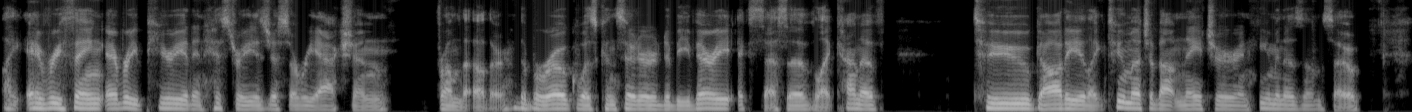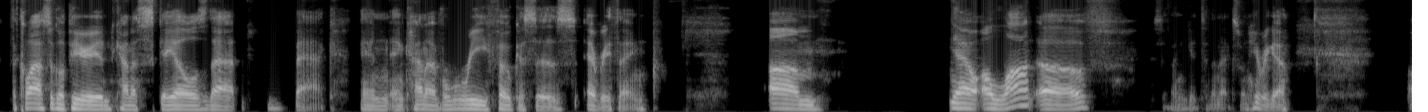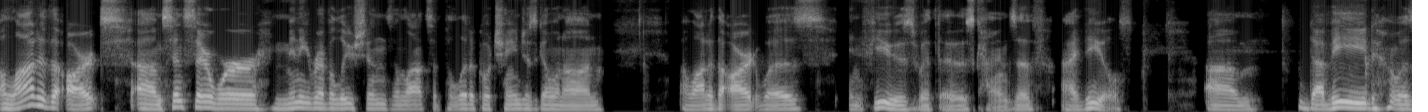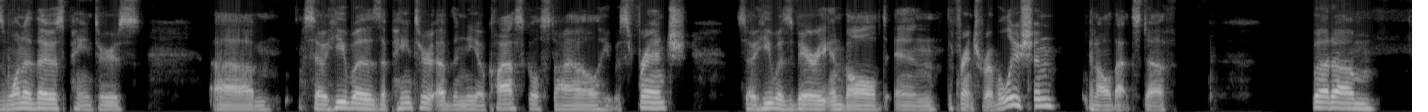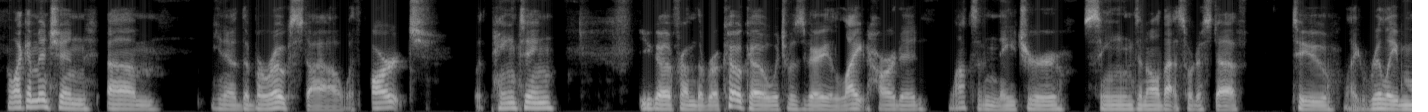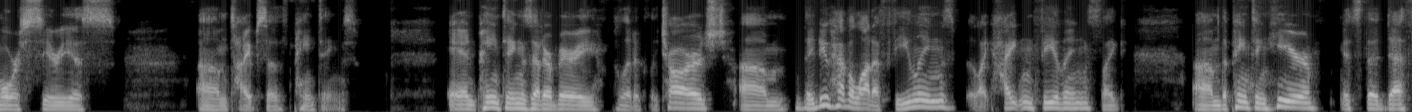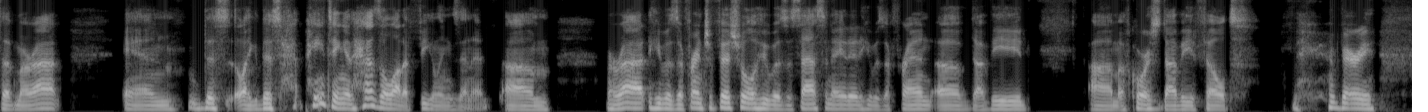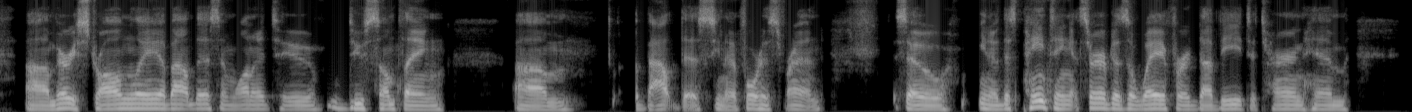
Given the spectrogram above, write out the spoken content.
like everything, every period in history is just a reaction from the other. The Baroque was considered to be very excessive, like kind of too gaudy, like too much about nature and humanism. So the classical period kind of scales that back and and kind of refocuses everything. Um now a lot of see if I can get to the next one. Here we go. A lot of the art, um, since there were many revolutions and lots of political changes going on, a lot of the art was infused with those kinds of ideals. Um, David was one of those painters. Um, so he was a painter of the neoclassical style. He was French. So he was very involved in the French Revolution and all that stuff. But um, like I mentioned, um, you know, the Baroque style with art, with painting, you go from the Rococo, which was very light-hearted, lots of nature scenes and all that sort of stuff, to like really more serious um, types of paintings and paintings that are very politically charged. Um, they do have a lot of feelings, like heightened feelings. Like um, the painting here, it's the death of Marat, and this like this painting, it has a lot of feelings in it. Um, Marat, he was a French official who was assassinated. He was a friend of David. Um, of course, David felt very um, very strongly about this and wanted to do something um, about this, you know, for his friend. So, you know, this painting it served as a way for David to turn him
